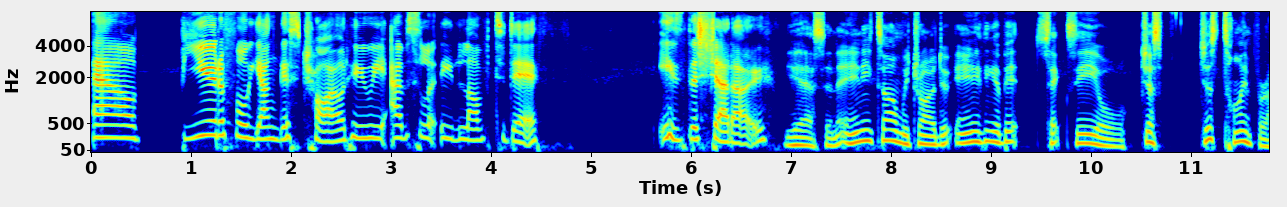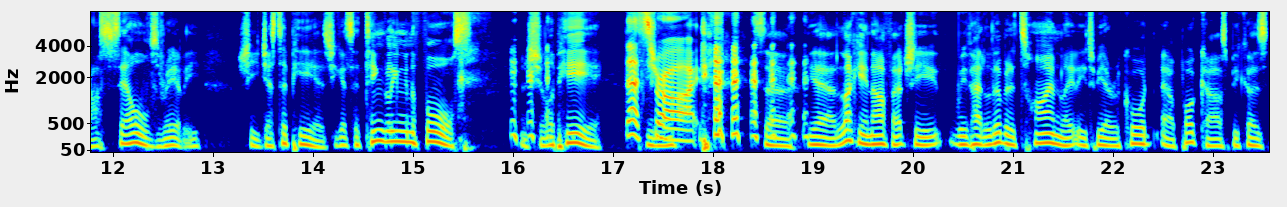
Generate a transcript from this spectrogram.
our beautiful youngest child, who we absolutely love to death, is the shadow. Yes, and anytime we try to do anything a bit sexy or just just time for ourselves, really, she just appears. She gets a tingling in the force, and she'll appear. That's right. so yeah, lucky enough, actually, we've had a little bit of time lately to be able to record our podcast because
